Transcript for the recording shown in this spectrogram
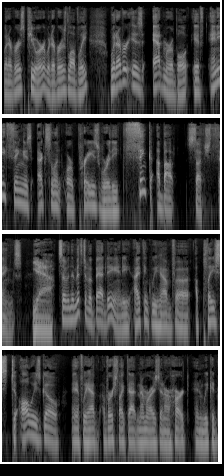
whatever is pure, whatever is lovely, whatever is admirable, if anything is excellent or praiseworthy, think about such things. Yeah. So, in the midst of a bad day, Andy, I think we have uh, a place to always go. And if we have a verse like that memorized in our heart and we could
